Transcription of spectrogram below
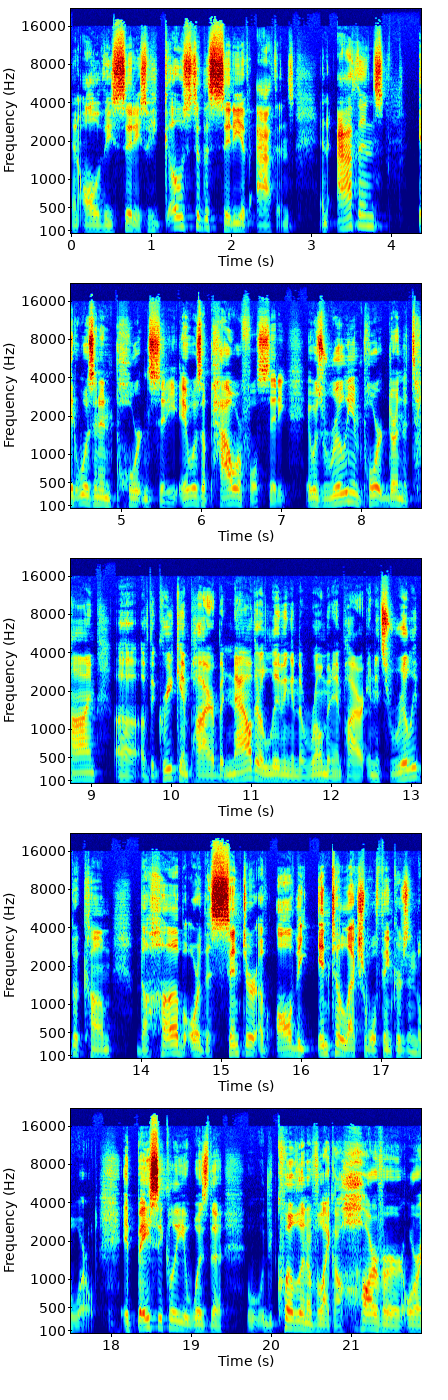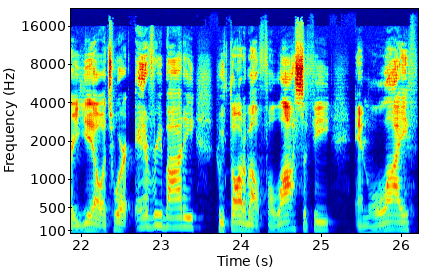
in all of these cities. So he goes to the city of Athens. And Athens it was an important city. It was a powerful city. It was really important during the time uh, of the Greek Empire, but now they're living in the Roman Empire, and it's really become the hub or the center of all the intellectual thinkers in the world. It basically was the, the equivalent of like a Harvard or a Yale. It's where everybody who thought about philosophy and life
